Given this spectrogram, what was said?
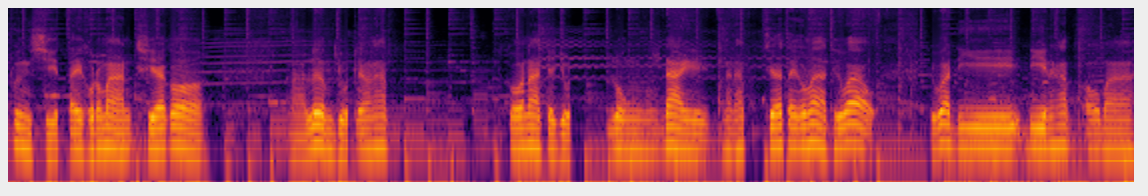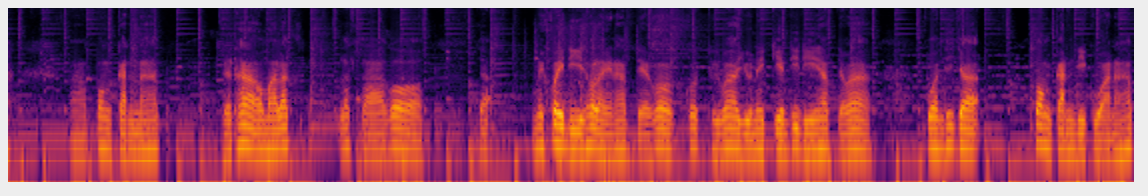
เพิ่งฉีดไตรโครมาเชื้อก็เริ่มหยุดแล้วนะครับ ก็น่าจะหยุดลงได้นะครับ เชื้อไตรโครมาถือว่าถือว่าดีดีนะครับ เอามาาป้องกันนะครับ แต่ถ้าเอามารักรักษาก็จะไม่ค่อยดีเท่าไหร่นะครับ แต่ก็ก็ถือว่าอยู่ในเกณฑ์ที่ดีนะครับ แต่ว่าควรที่จะป้องกันดีกว่านะครับ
